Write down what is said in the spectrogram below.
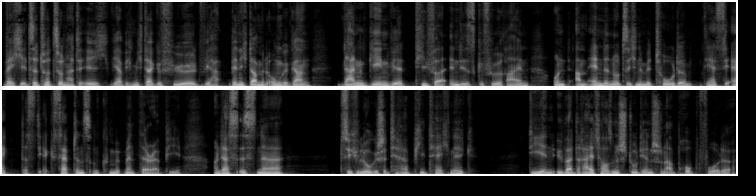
Welche Situation hatte ich? Wie habe ich mich da gefühlt? Wie bin ich damit umgegangen? Dann gehen wir tiefer in dieses Gefühl rein und am Ende nutze ich eine Methode, die heißt die ACT, das ist die Acceptance und Commitment Therapy. Und das ist eine psychologische Therapietechnik, die in über 3000 Studien schon erprobt wurde.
